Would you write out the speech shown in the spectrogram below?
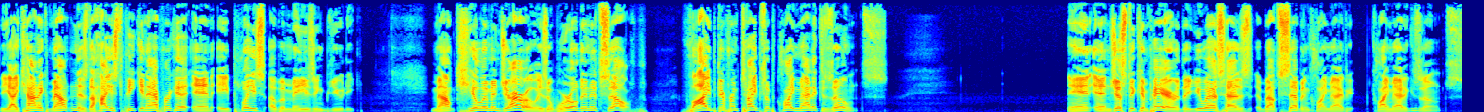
The iconic mountain is the highest peak in Africa and a place of amazing beauty. Mount Kilimanjaro is a world in itself. Five different types of climatic zones. And and just to compare, the US has about seven climatic climatic zones.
